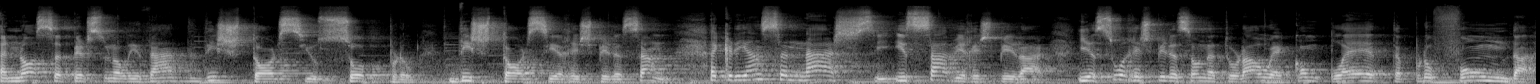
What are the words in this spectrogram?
a nossa personalidade distorce o sopro, distorce a respiração. A criança nasce e sabe respirar, e a sua respiração natural é completa, profunda,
